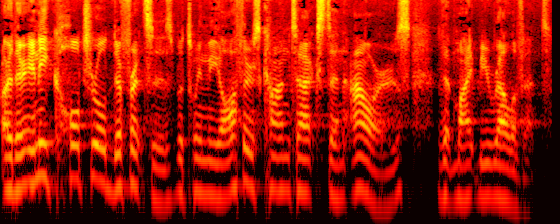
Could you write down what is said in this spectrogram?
Are there any cultural differences between the author's context and ours that might be relevant?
